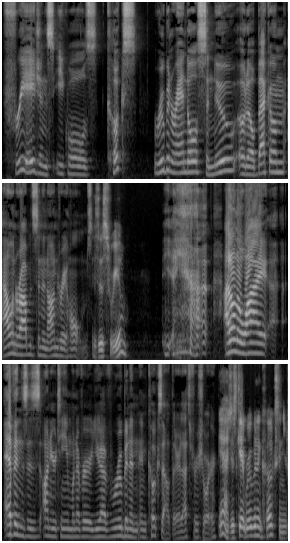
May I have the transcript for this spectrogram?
Free agents equals Cooks, Rueben Randle, Sanu, Odell Beckham, Allen Robinson, and Andre Holmes. Is this real? Yeah, yeah. I don't know why Evans is on your team whenever you have Rueben and, and Cooks out there. That's for sure. Yeah. Just get Rueben and Cooks, and you're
